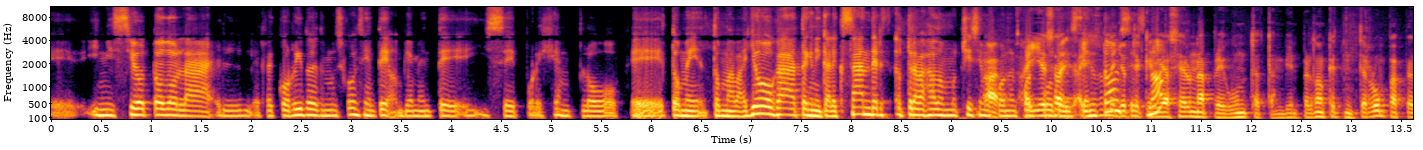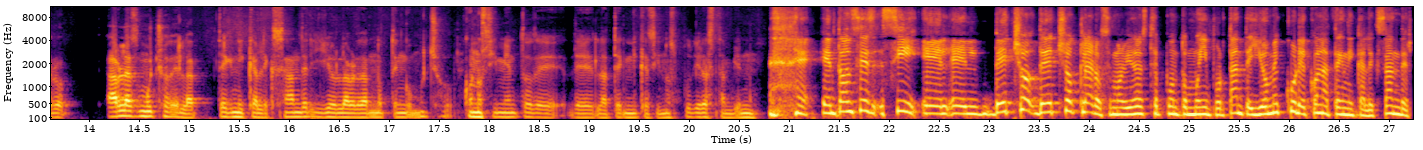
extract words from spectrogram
inició todo la, el recorrido del músico consciente, obviamente hice, por ejemplo, tomé, tomaba yoga, técnica Alexander, he trabajado muchísimo ah, con el cuerpo ahí es, ahí es donde yo te quería hacer una pregunta también, perdón que te interrumpa, pero hablas mucho de la técnica Alexander y yo la verdad no tengo mucho conocimiento de, la técnica, si nos pudieras también. Entonces, sí, el, el, de hecho, de hecho, claro, se me olvidó este punto muy importante. Yo me curé con la técnica Alexander,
